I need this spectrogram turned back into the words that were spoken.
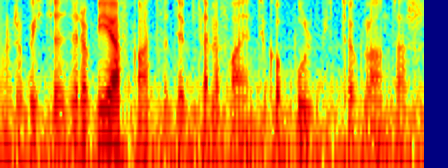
Może byś coś zrobiła w końcu tym telefonie, tylko pulpit oglądasz.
